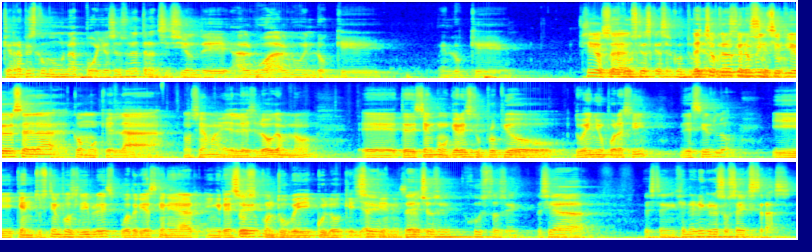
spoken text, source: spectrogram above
que Rappi es como un apoyo, o sea, es una transición de algo a algo en lo que. En lo que Sí, o sea, buscas qué hacer con tu de hecho creo que en un principio esa era como que la, ¿cómo se llama? El eslogan, ¿no? Eh, te decían como que eres tu propio dueño, por así decirlo, y que en tus tiempos libres podrías generar ingresos con tu vehículo que ya tienes. De hecho, sí, justo sí. Decía, este, genera ingresos extras,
